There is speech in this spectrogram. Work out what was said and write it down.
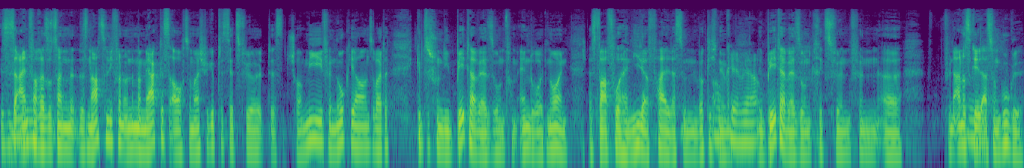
ist Mhm. es einfacher, sozusagen das nachzuliefern und man merkt es auch. Zum Beispiel gibt es jetzt für das Xiaomi, für Nokia und so weiter, gibt es schon die Beta-Version vom Android 9. Das war vorher nie der Fall, dass du wirklich Okay, eine, ja. eine Beta-Version kriegst für für ein, äh, für ein anderes Gerät als von Google.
